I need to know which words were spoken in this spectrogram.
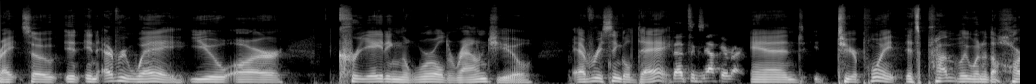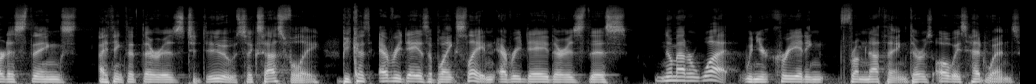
right? So in, in every way, you are creating the world around you every single day. That's exactly right. And to your point, it's probably one of the hardest things I think that there is to do successfully because every day is a blank slate and every day there is this no matter what when you're creating from nothing there's always headwinds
